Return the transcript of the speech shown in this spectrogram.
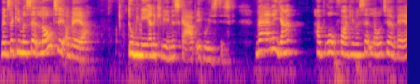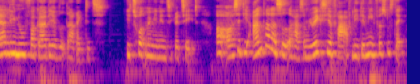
Men så giv mig selv lov til at være dominerende kvinde, skarp, egoistisk. Hvad er det, jeg har brug for at give mig selv lov til at være lige nu, for at gøre det, jeg ved, der er rigtigt. I tråd med min integritet. Og også de andre, der sidder her, som jo ikke siger fra, fordi det er min fødselsdag.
